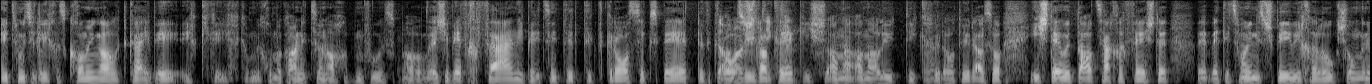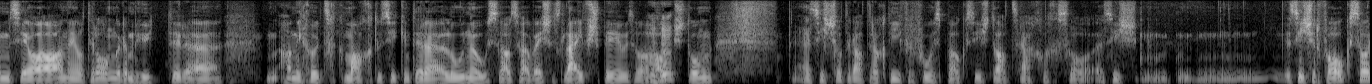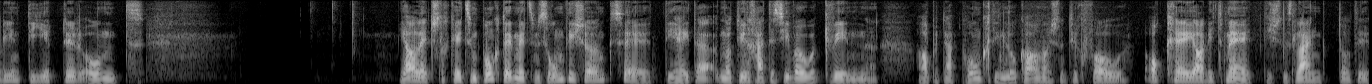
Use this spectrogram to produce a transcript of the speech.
Jetzt muss ich gleich ein Coming-out geben. Ich, ich, ich, komme gar nicht so nach beim Fußball. Weißt, ich bin einfach Fan. Ich bin jetzt nicht der, der, der grosse Experte, der grosse strategische Ana Analytiker. Ja. Oder? Also, ich stelle tatsächlich fest, wenn, wenn du jetzt mal in ein Spiel schaust, unter einem Seoane oder unter einem Hütter, äh, habe ich kürzlich gemacht aus irgendeiner Laune aus. Also, weißt, ein Live-Spiel, so eine mhm. halbe Stunde. Es ist schon der attraktive Fußball ist tatsächlich so. Es ist, es ist erfolgsorientierter und ja, letztlich geht es um Punkt. Wir haben jetzt am Sonntag schön gesehen. Die haben, natürlich hätten sie wollen gewinnen aber der Punkt in Lugano ist natürlich voll okay arithmetisch. Das lenkt, oder?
